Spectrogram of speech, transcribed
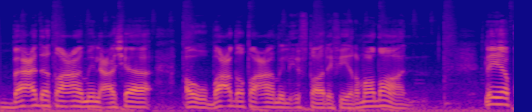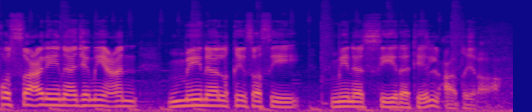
بعد طعام العشاء أو بعد طعام الإفطار في رمضان. ليقص علينا جميعا من القصص من السيرة العطره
